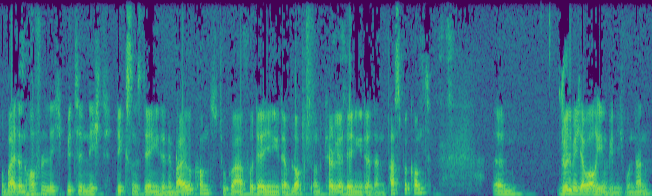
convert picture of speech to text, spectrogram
wobei dann hoffentlich bitte nicht Dixon ist derjenige, der den Ball bekommt, Tuguafu derjenige, der blockt und Carrier derjenige, der dann einen Pass bekommt. Ähm, würde mich aber auch irgendwie nicht wundern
